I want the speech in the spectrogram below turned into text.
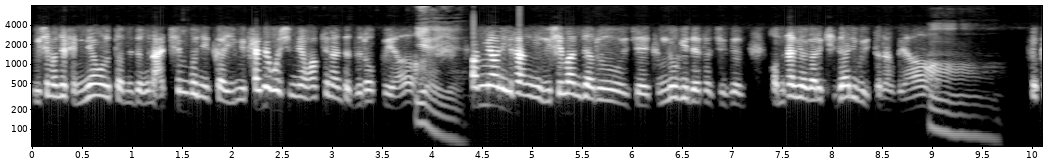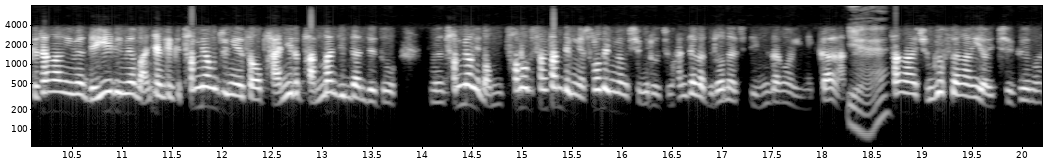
의심 환자 100명으로 떴는데 오늘 아침 보니까 이미 850명 확진 환자 늘었고요. 예, 예. 1000명 이상이 의심 환자로 이제 등록이 돼서 지금 검사 결과를 기다리고 있더라고요. 어. 그, 그 상황이면 내일이면 만약에 그 1000명 중에서 반이를 반만 진단돼도 1000명이 넘 1500, 1300명, 1500명씩으로 지금 환자가 늘어날 수도 있는 상황이니까 예. 상황이 중국 상황이 지금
